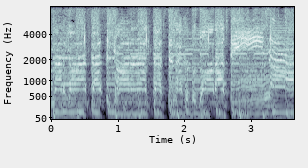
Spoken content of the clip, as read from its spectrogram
生まれ変わったって変わらなったってなことどうだっていいんだ。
